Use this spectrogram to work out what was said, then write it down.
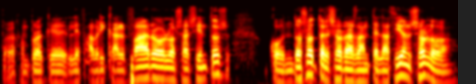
por ejemplo, al que le fabrica el faro o los asientos, con dos o tres horas de antelación solo.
